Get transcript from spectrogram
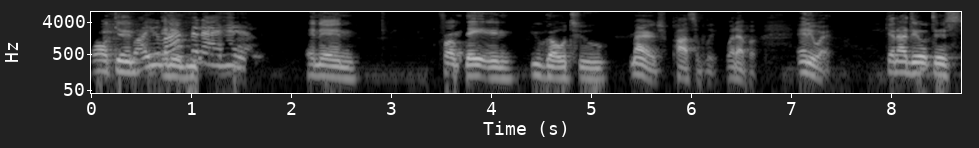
talking, Why are you and then, laughing at him? and then from dating you go to marriage, possibly, whatever. Anyway, can I deal with this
